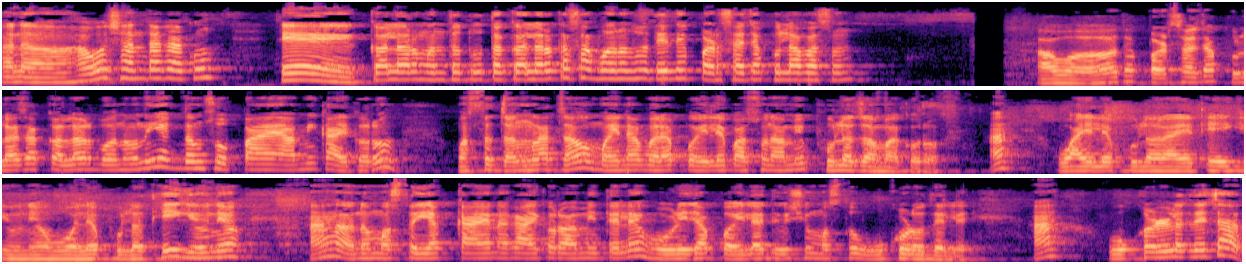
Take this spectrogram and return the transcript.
अन हो शांता काकू? ते कलर म्हणतो तू तर कलर कसा बनवत होते ते पडसाच्या फुलापासून? अव त्या पळसाच्या फुलाचा कलर बनवणे एकदम सोपा आहे. आम्ही काय करू? मस्त जंगलात जाऊ. महिनाभरा पहिल्यापासून आम्ही फुलं जमा करू. हा? वायले फुलं आहे ते घेऊन येऊ. ओले फुलं ते घेऊन येऊ. हा? आणि मस्त एक काय ना काय करू आम्ही त्याला. होळीच्या पहिल्या दिवशी मस्त उकडू दिले हा? उकडलं त्याच्यात.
